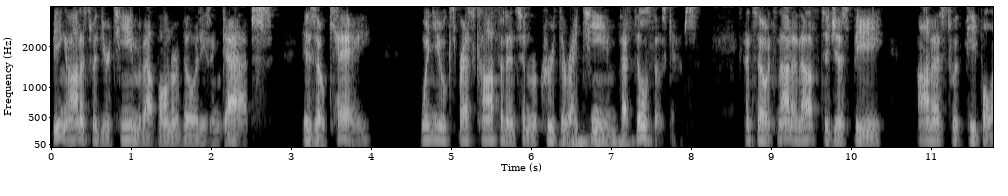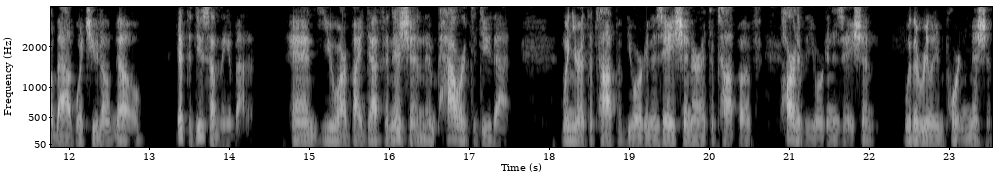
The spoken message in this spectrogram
Being honest with your team about vulnerabilities and gaps is okay when you express confidence and recruit the right team that fills those gaps. And so it's not enough to just be honest with people about what you don't know. You have to do something about it. And you are, by definition, empowered to do that when you're at the top of the organization or at the top of part of the organization with a really important mission.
